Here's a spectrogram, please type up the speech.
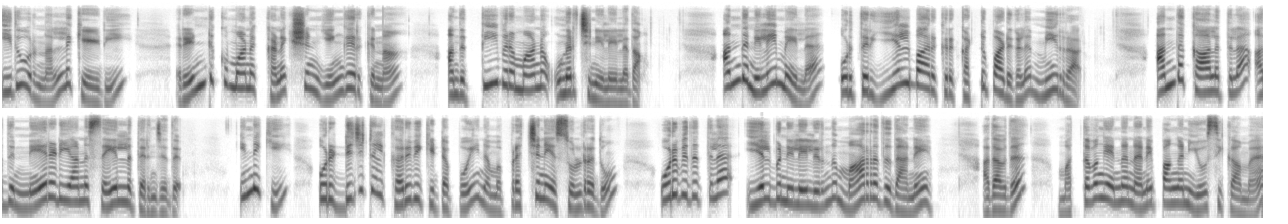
இது ஒரு நல்ல கேள்வி. ரெண்டுக்குமான கனெக்ஷன் எங்க இருக்குன்னா அந்த தீவிரமான உணர்ச்சி நிலையில தான். அந்த நிலை மேல ஒருத்தர் இயல்பா இருக்கிற கட்டுப்பாடுகளை மீறார் அந்த காலத்துல அது நேரடியான செயல்ல தெரிஞ்சது. இன்னைக்கு ஒரு டிஜிட்டல் கருவி கிட்ட போய் நம்ம பிரச்சனைய சொல்றதும் ஒரு விதத்துல இயல்பு நிலையிலிருந்து மாறுறது தானே. அதாவது மத்தவங்க என்ன நினைப்பாங்கன்னு யோசிக்காம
